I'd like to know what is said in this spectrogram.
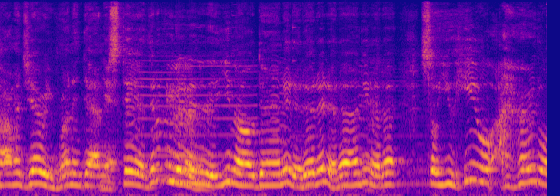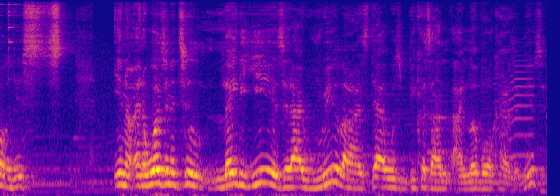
Tom and Jerry running down the stairs, you know, so you hear, I heard all of this, you know, and it wasn't until later years that I realized that was because I, I love all kinds of music.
